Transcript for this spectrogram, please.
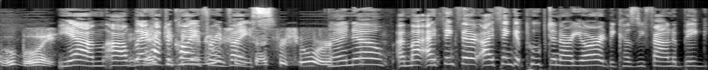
Oh boy. yeah, I'm, I might have to call you for advice. That's for sure. I know. I might, I think there. I think it pooped in our yard because we found a big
